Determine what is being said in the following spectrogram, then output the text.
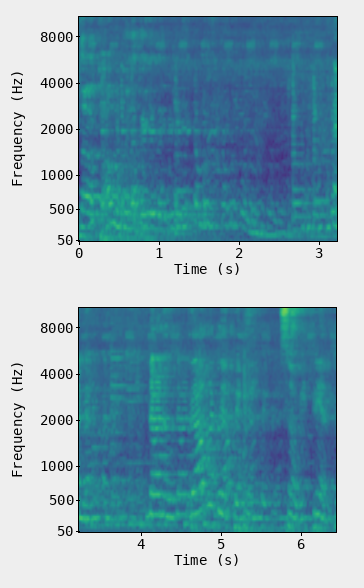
ಇಂಥ ಕೈಯಲ್ಲಿ ನೀನೇ ರಾಮನ ತಂಗಿ ಸಾವಿತ್ರಿ ಅಂತ.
